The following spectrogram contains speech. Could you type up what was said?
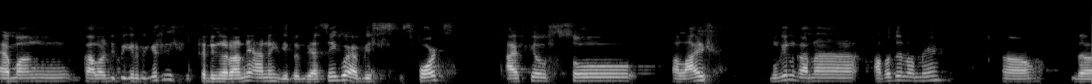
emang kalau dipikir-pikir sih kedengarannya aneh gitu. Biasanya gue habis sports, I feel so alive. Mungkin karena apa tuh namanya uh, the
